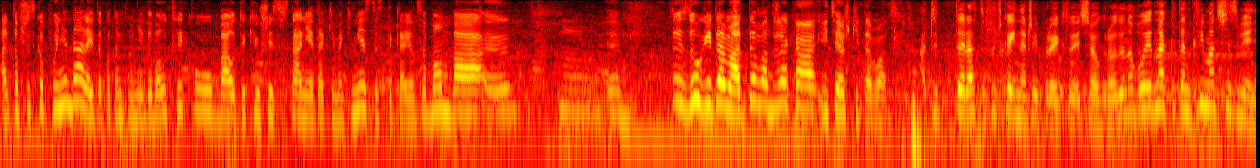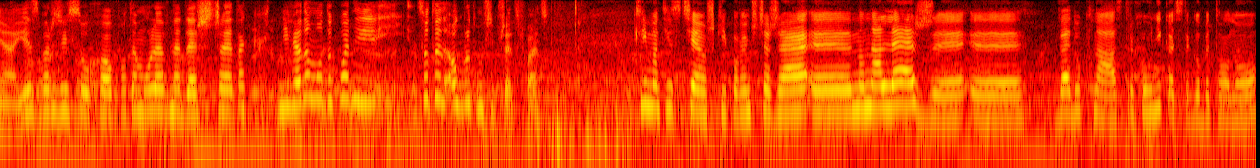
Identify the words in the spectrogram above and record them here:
Ale to wszystko płynie dalej, to potem płynie do Bałtyku. Bałtyk już jest w stanie takim, jakim jest, to jest bomba. y, y, To jest długi temat, temat rzeka i ciężki temat. A czy teraz troszeczkę inaczej projektujecie ogrody? No bo jednak ten klimat się zmienia. Jest bardziej sucho, potem ulewne deszcze. Tak nie wiadomo dokładnie, co ten ogród musi przetrwać. Klimat jest ciężki, powiem szczerze. y, No należy y, według nas trochę unikać tego betonu.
